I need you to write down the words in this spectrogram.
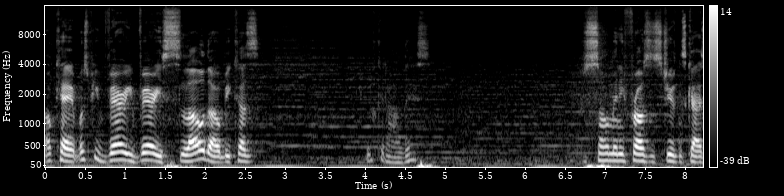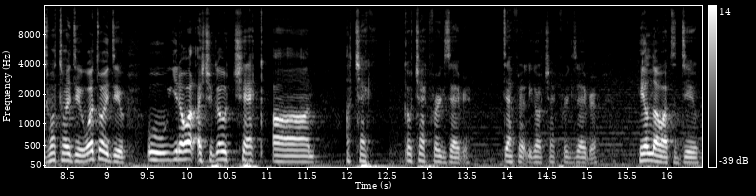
Okay, it must be very, very slow though because... Look at all this. There's so many frozen students, guys. What do I do? What do I do? Oh, you know what? I should go check on... I'll check... Go check for Xavier. Definitely go check for Xavier. He'll know what to do.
